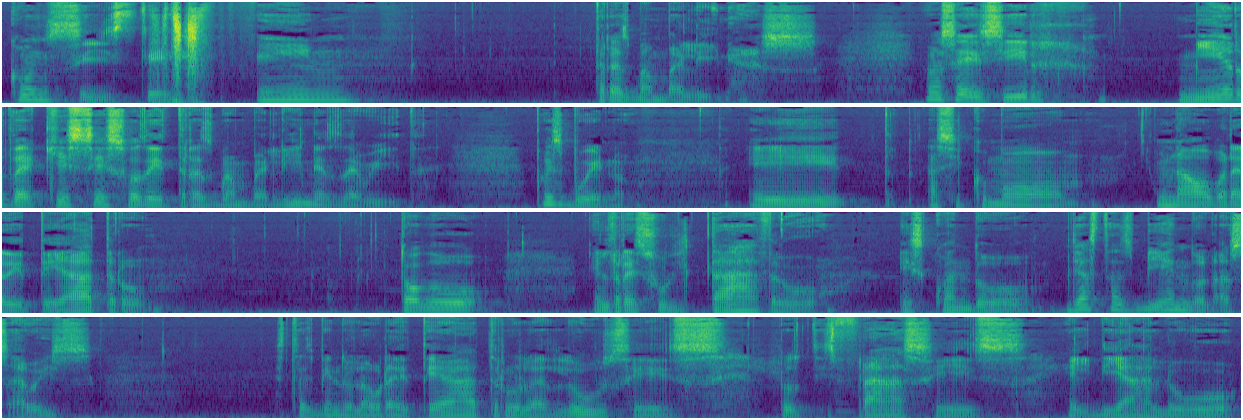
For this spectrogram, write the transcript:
consiste en tras bambalinas. Vas a decir, mierda, ¿qué es eso de tras bambalinas, David? Pues bueno, eh, así como una obra de teatro, todo el resultado es cuando ya estás viéndola, ¿sabes? Estás viendo la obra de teatro, las luces, los disfraces, el diálogo,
